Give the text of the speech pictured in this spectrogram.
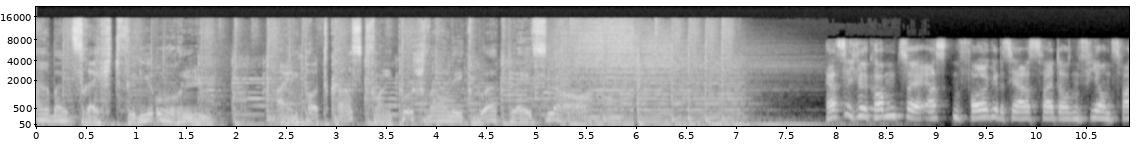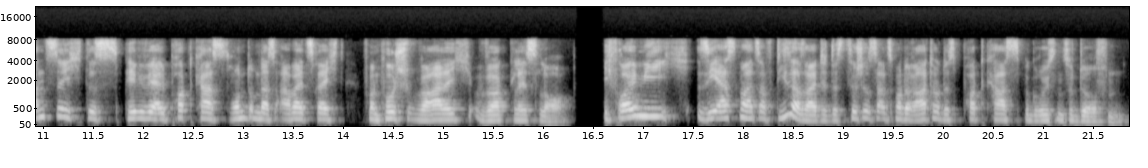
Arbeitsrecht für die Ohren. Ein Podcast von Pushwalig Workplace Law. Herzlich willkommen zur ersten Folge des Jahres 2024 des PWWL Podcasts rund um das Arbeitsrecht von Pushwalig Workplace Law. Ich freue mich, Sie erstmals auf dieser Seite des Tisches als Moderator des Podcasts begrüßen zu dürfen.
